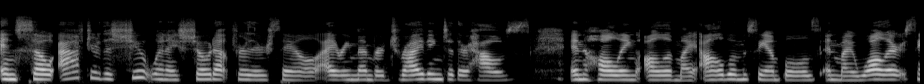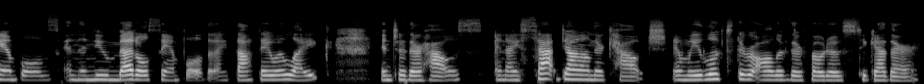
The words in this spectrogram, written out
And so after the shoot, when I showed up for their sale, I remember driving to their house and hauling all of my album samples and my wall art samples and the new metal sample that I thought they would like into their house. And I sat down on their couch and we looked through all of their photos together,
